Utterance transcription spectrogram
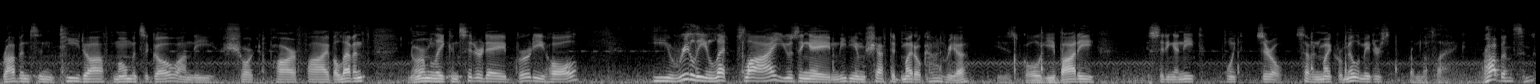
Robinson teed off moments ago on the short par 5 11th, normally considered a birdie hole. He really let fly using a medium shafted mitochondria. His Golgi body is sitting a neat 0.07 micromillimeters from the flag. Robinson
